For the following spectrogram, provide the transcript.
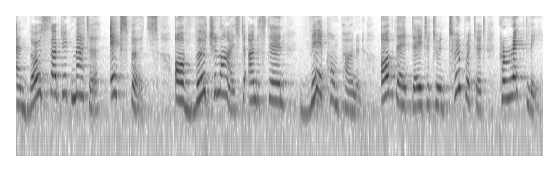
and those subject matter experts are virtualized to understand their component of that data to interpret it correctly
